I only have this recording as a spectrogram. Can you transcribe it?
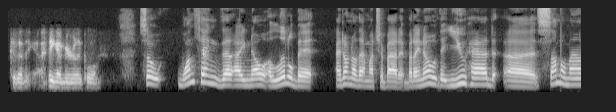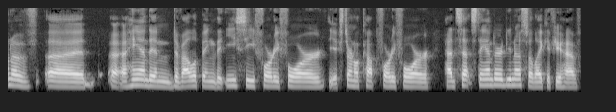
Because I think I think it'd be really cool. So one thing that I know a little bit, I don't know that much about it, but I know that you had uh, some amount of uh, a hand in developing the EC44, the external cup 44 headset standard. You know, so like if you have,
